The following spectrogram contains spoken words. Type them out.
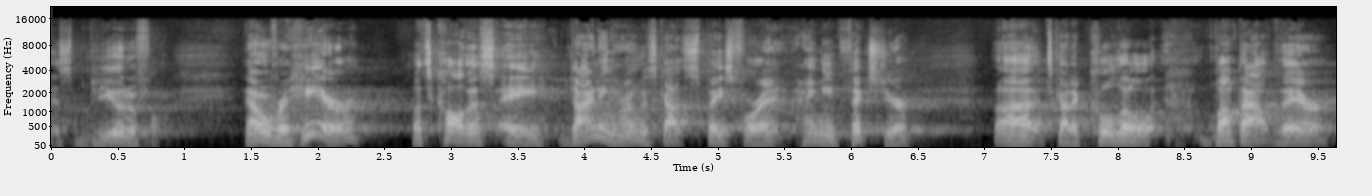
It's beautiful. Now over here, let's call this a dining room. It's got space for a hanging fixture. Uh, it's got a cool little bump out there,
